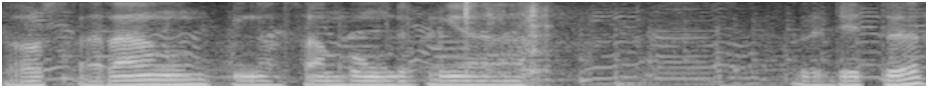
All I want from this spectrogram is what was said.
So sekarang tinggal sambung dia punya predator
